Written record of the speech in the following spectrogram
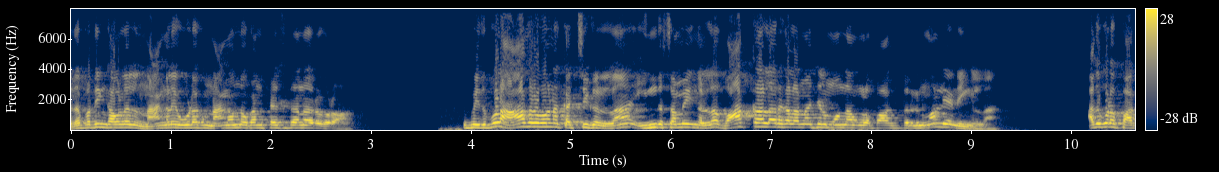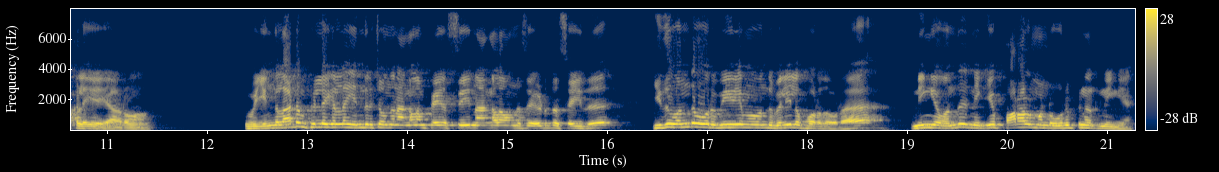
எதை பற்றியும் கவலை இல்லை. நாங்களே ஊடகம் நாங்கள் வந்து உட்காந்து பேசி தானே இருக்கிறோம். இப்போ இது போல் ஆதரவான கட்சிகள்லாம் இந்த சமயங்களில் வாக்காளர்களானாச்சும் நம்ம வந்து அவங்கள பார்த்துருக்கணுமா இல்லையா நீங்களாம் அது கூட பார்க்கலையே யாரும். இப்போ எங்களாட்டும் பிள்ளைகள்லாம் எந்திரிச்சு வந்து நாங்களாம் பேசி நாங்களாம் வந்து எடுத்து செய்து இது வந்து ஒரு வீரியமாக வந்து வெளியில் போகிறத விட நீங்கள் வந்து இன்றைக்கி பாராளுமன்ற உறுப்பினர் நீங்கள்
